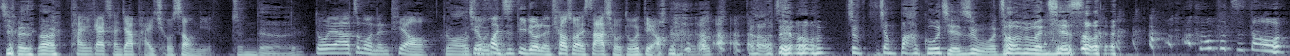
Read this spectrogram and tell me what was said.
基本上他应该参加排球少年。真的？对啊，这么能跳，对啊，就换至第六人跳出来杀球多屌！然后最后就这样八锅结束，我超不能接受的。不知道，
